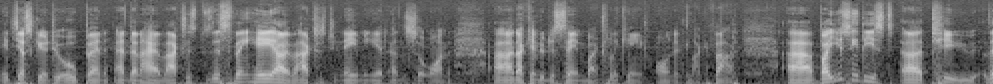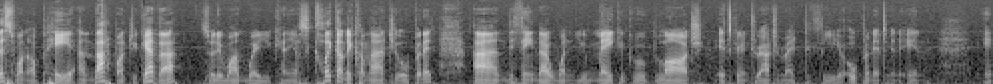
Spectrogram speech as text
it's just going to open and then I have access to this thing here, I have access to naming it and so on. And I can do the same by clicking on it like that. Uh, by using these uh, two, this one up here and that one together, so the one where you can just click on the command to open it, and the thing that when you make a group large, it's going to automatically open it in in in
